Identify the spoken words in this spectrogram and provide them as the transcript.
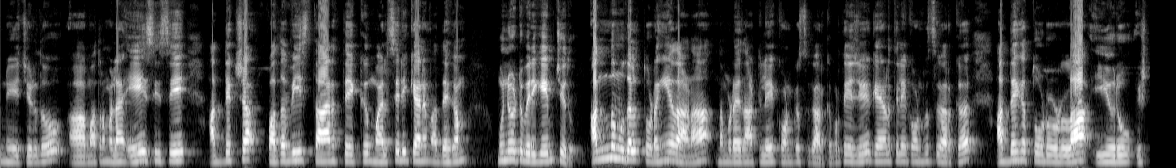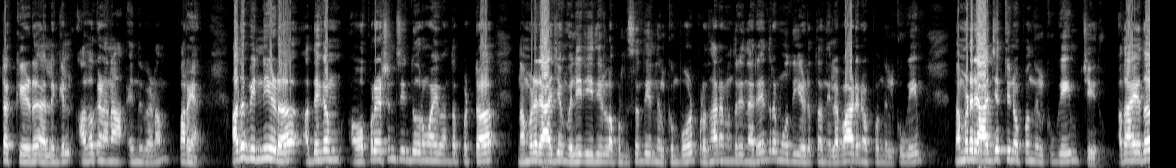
ഉന്നയിച്ചിരുന്നു. മാത്രമല്ല എ അധ്യക്ഷ പദവി സ്ഥാനത്തേക്ക് മത്സരിക്കാനും അദ്ദേഹം മുന്നോട്ട് വരികയും ചെയ്തു. അന്ന് മുതൽ തുടങ്ങിയതാണ് നമ്മുടെ നാട്ടിലെ കോൺഗ്രസ്സുകാർക്ക് പ്രത്യേകിച്ച് കേരളത്തിലെ കോൺഗ്രസ്സുകാർക്ക് അദ്ദേഹത്തോടുള്ള ഈ ഒരു ഇഷ്ടക്കേട് അല്ലെങ്കിൽ അവഗണന എന്ന് വേണം പറയാൻ. അത് പിന്നീട് അദ്ദേഹം ഓപ്പറേഷൻ സിന്ദൂറുമായി ബന്ധപ്പെട്ട് നമ്മുടെ രാജ്യം വലിയ രീതിയിലുള്ള പ്രതിസന്ധിയിൽ നിൽക്കുമ്പോൾ പ്രധാനമന്ത്രി നരേന്ദ്രമോദി എടുത്ത നിലപാടിനൊപ്പം നിൽക്കുകയും നമ്മുടെ രാജ്യത്തിനൊപ്പം നിൽക്കുകയും ചെയ്തു. അതായത്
